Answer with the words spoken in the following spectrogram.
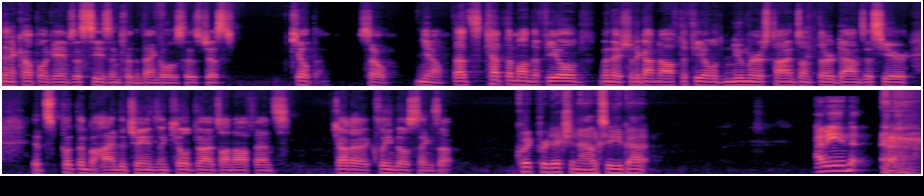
in a couple of games this season for the Bengals has just killed them. So you know that's kept them on the field when they should have gotten off the field numerous times on third downs this year. It's put them behind the chains and killed drives on offense. Got to clean those things up quick prediction, Alex. Who you got? I mean, I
